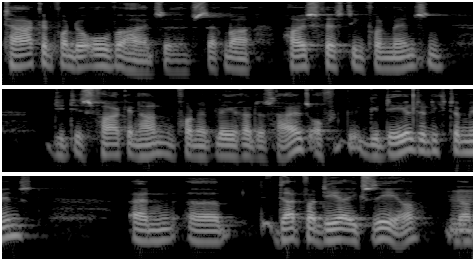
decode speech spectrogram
taken van de overheid zelfs, zeg maar huisvesting van mensen, dit is vaak in handen van het leger des Heils, of gedeeltelijk tenminste. En äh, dat waardeer ik zeer. Dat,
